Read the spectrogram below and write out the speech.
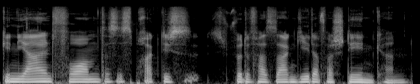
genialen Form, dass es praktisch, ich würde fast sagen, jeder verstehen kann.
